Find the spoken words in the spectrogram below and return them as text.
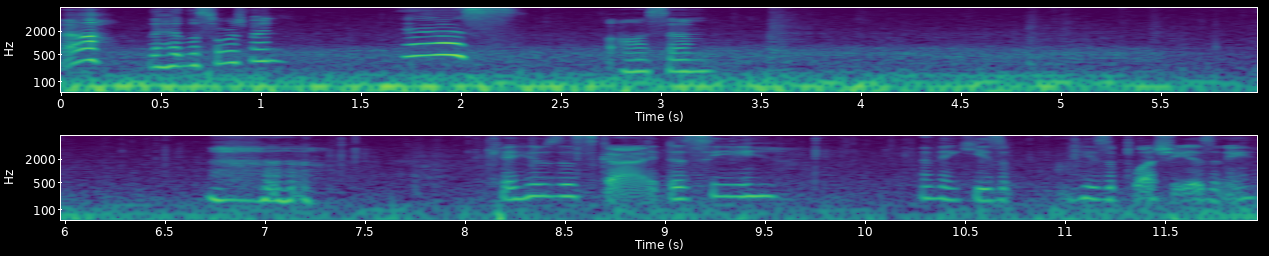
Ah, oh, the Headless Horseman? Yes! Awesome. okay, who's this guy? Does he... I think he's a he's a plushie, isn't he?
